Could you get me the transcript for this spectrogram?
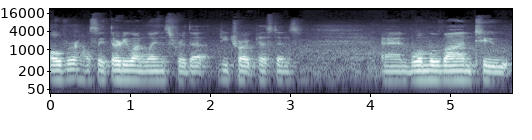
over. I'll say 31 wins for the Detroit Pistons. And we'll move on to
